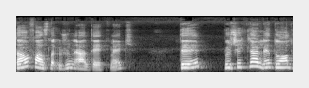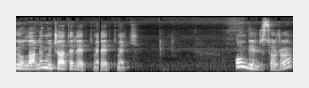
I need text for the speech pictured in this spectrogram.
Daha fazla ürün elde etmek. D. Böceklerle doğal yollarla mücadele etme- etmek. 11. soru.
